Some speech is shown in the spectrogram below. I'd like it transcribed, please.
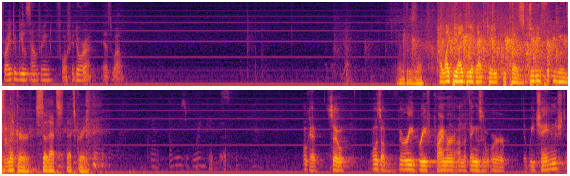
try to build something for Fedora as well. Uh, I like the idea of that gate because duty free means liquor, so that's that's great. Okay, so that was a very brief primer on the things that were that we changed,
